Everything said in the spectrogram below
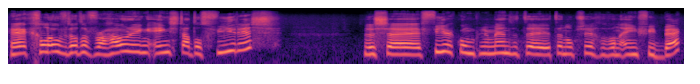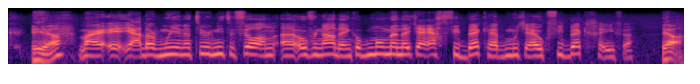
Ja, ik geloof dat de verhouding 1 staat tot 4 is. Dus eh, vier complimenten te- ten opzichte van één feedback. Ja. Maar eh, ja, daar moet je natuurlijk niet te veel aan, eh, over nadenken. Op het moment dat jij echt feedback hebt, moet jij ook feedback geven. Ja,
